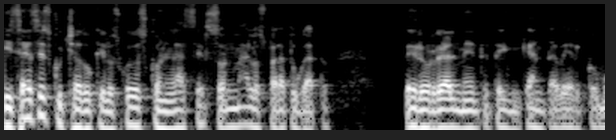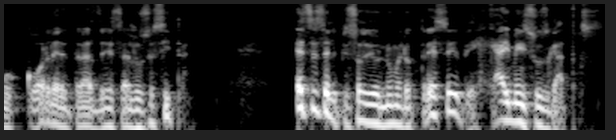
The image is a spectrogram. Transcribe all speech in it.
Quizás has escuchado que los juegos con láser son malos para tu gato, pero realmente te encanta ver cómo corre detrás de esa lucecita. Este es el episodio número 13 de Jaime y sus gatos.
